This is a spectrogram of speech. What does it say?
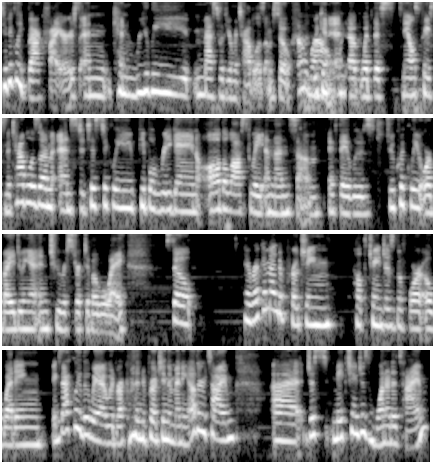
typically backfires and can really mess with your metabolism. So oh, wow. we can end up with this snail's pace metabolism, and statistically, people regain all the lost weight and then some if they lose too quickly or by doing it in too restrictive of a way. So I recommend approaching health changes before a wedding exactly the way I would recommend approaching them any other time. Uh, just make changes one at a time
